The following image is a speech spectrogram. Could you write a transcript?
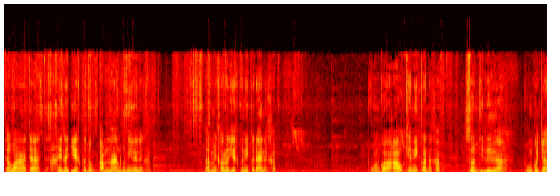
แต่ว่าจะให้ละเอียดก็ต้องตำนานกว่านี้เลยนะครับตำให้เขาละเอียดกว่านี้ก็ได้นะครับ ผมก็เอาแค่นี้ก่อนนะครับ ส่วนที่เหลือ ผมก็จะ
